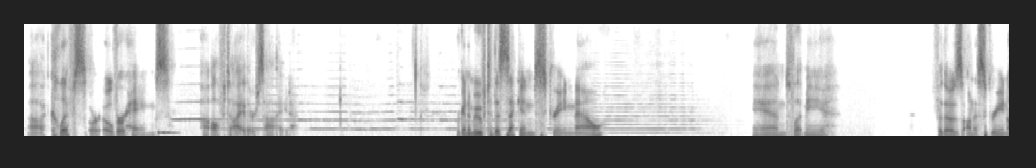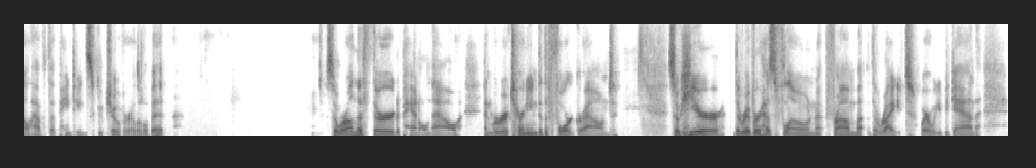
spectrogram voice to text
uh, cliffs or overhangs uh, off to either side. We're going to move to the second screen now. And let me, for those on a screen, I'll have the painting scooch over a little bit. So we're on the third panel now, and we're returning to the foreground. So here, the river has flown from the right where we began,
